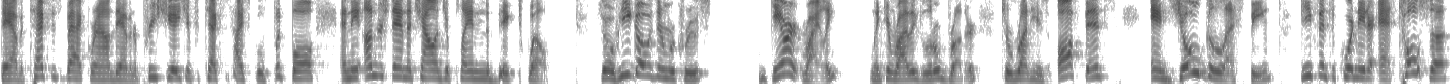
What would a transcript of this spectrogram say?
They have a Texas background, they have an appreciation for Texas high school football, and they understand the challenge of playing in the Big 12. So he goes and recruits Garrett Riley, Lincoln Riley's little brother, to run his offense, and Joe Gillespie, defensive coordinator at Tulsa,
